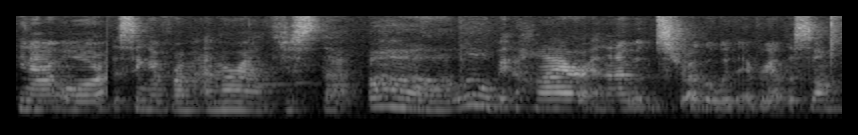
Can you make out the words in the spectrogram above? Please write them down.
you know, or the singer from Amaranthe just that, oh, a little bit higher and then I wouldn't struggle with every other song.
